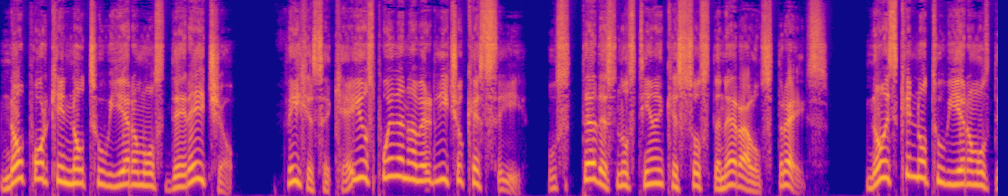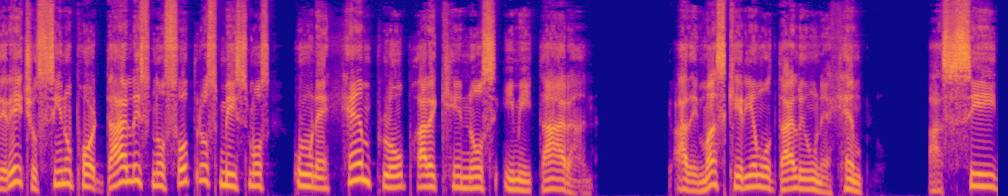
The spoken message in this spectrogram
no porque no tuviéramos derecho. Fíjese que ellos pueden haber dicho que sí. Ustedes nos tienen que sostener a los tres. No es que no tuviéramos derecho, sino por darles nosotros mismos un ejemplo para que nos imitaran. Además queríamos darle un ejemplo. Así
